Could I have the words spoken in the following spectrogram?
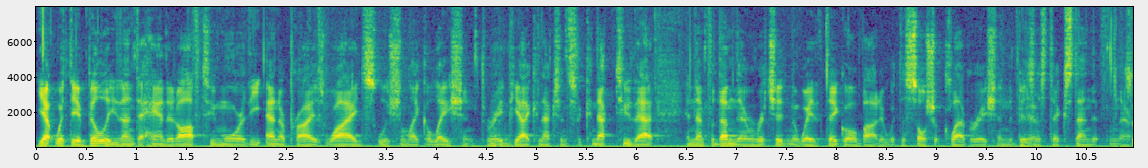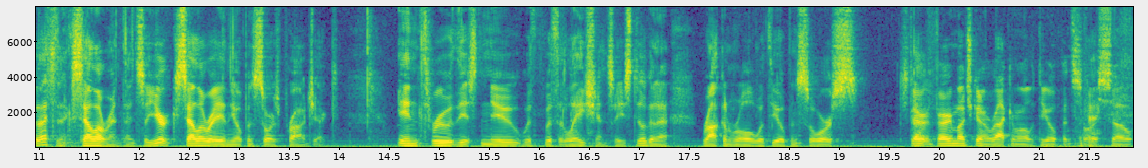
yet with the ability then to hand it off to more the enterprise-wide solution like Alation through mm-hmm. API connections to connect to that, and then for them to enrich it in the way that they go about it with the social collaboration, the business to extend it from there. So that's an accelerant then. So you're accelerating the open source project in through this new, with, with Alation. So you're still gonna rock and roll with the open source Very, very much going to rock and roll with the open source. Okay. So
